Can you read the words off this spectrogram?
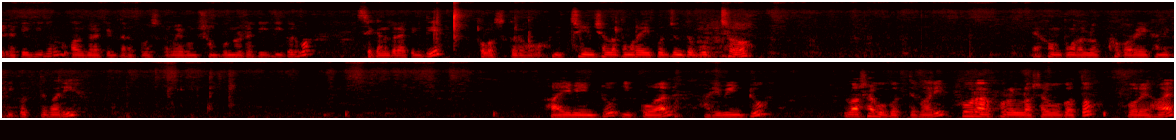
এটাকে কী করব? ফার্স্ট ব্র্যাকেট দ্বারা ক্লোজ করব এবং সম্পূর্ণটাকে কী করব? সেকেন্ড ব্র্যাকেট দিয়ে ক্লোজ করব। নিশ্চয়ই ইনশাল্লাহ তোমরা এই পর্যন্ত বুঝছ। এখন তোমরা লক্ষ্য করো এখানে কি করতে পারি? Five into equal five into লসাগু করতে পারি। ফোর আর ফোরের লসাগু কত? ফোরে হয়।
